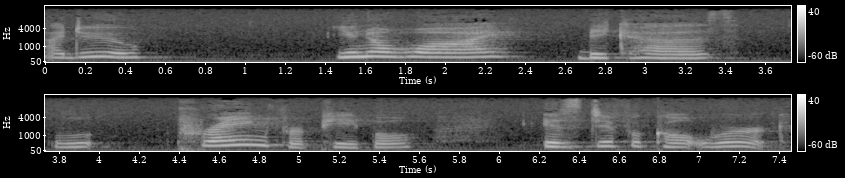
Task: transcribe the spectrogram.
I do. You know why? Because l- praying for people is difficult work.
